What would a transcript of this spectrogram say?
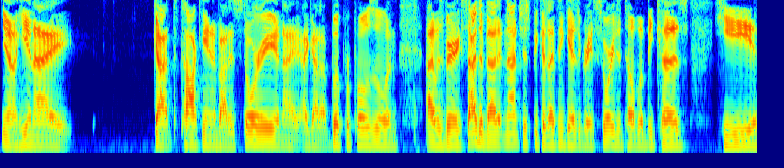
you know, he and I got to talking about his story and I, I got a book proposal and I was very excited about it, not just because I think he has a great story to tell, but because he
